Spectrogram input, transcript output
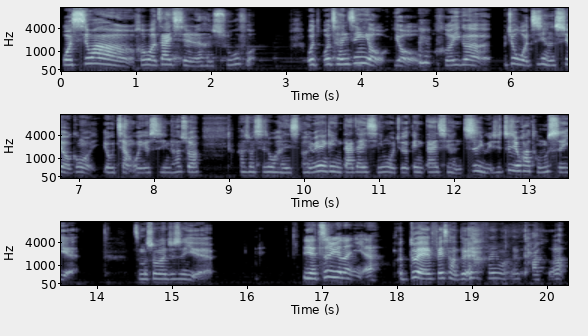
我希望和我在一起的人很舒服。我我曾经有有和一个就我之前的室友跟我有讲过一个事情，他说他说其实我很很愿意跟你待在一起，因为我觉得跟你待一起很治愈。其实这句话同时也怎么说呢，就是也也治愈了你。呃，对，非常对。哎呦，那卡壳了。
